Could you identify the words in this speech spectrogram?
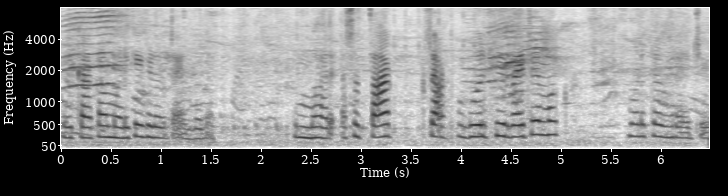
हे काका मडके घडवत आहेत बघा. कुंभार. असं चाक चाक गोल फिरवायचे मग मडकं भरायचे.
